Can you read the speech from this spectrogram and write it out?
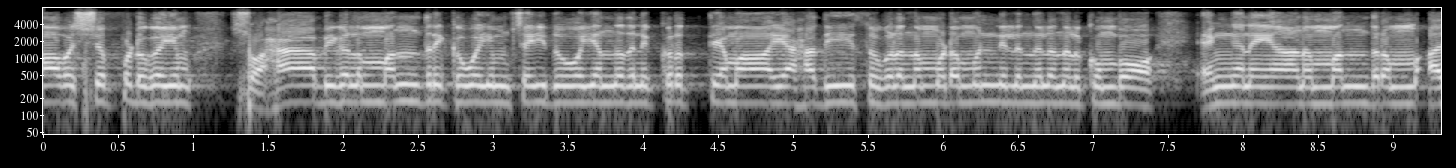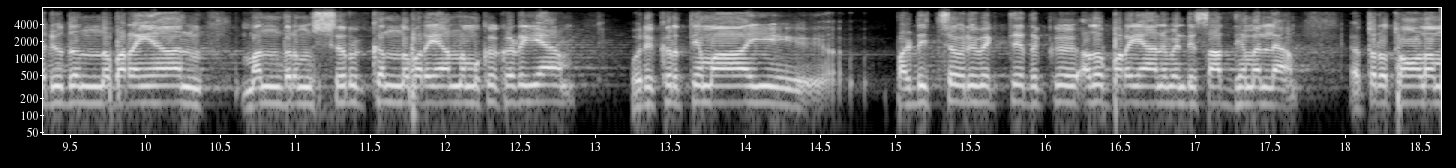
ആവശ്യപ്പെടുകയും സ്വഹാബികളും മന്ത്രിക്കുകയും ചെയ്തു എന്നതിന് കൃത്യമായ ഹദീസുകൾ നമ്മുടെ മുന്നിൽ നിലനിൽക്കുമ്പോൾ എങ്ങനെയാണ് മന്ത്രം അരുതെന്ന് പറയാൻ മന്ത്രം ശിർക്കെന്ന് പറയാൻ നമുക്ക് കഴിയാം? ഒരു കൃത്യമായി പഠിച്ച ഒരു വ്യക്തിക്ക് അത് പറയാൻ വേണ്ടി സാധ്യമല്ല. എത്രത്തോളം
